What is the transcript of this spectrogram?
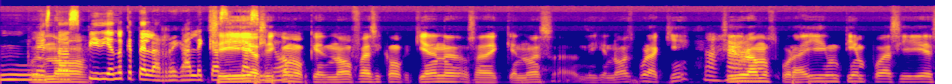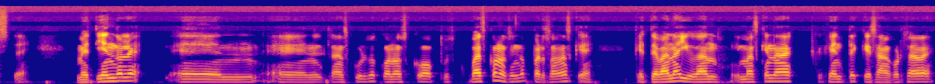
Mm, me estás pidiendo que te la regale casi. Sí, así como que no fue así como que quieren, o sea, de que no es, ah, dije, no es por aquí. Sí duramos por ahí un tiempo así, este, metiéndole. En, en, el transcurso conozco, pues vas conociendo personas que, que te van ayudando y más que nada gente que a lo mejor sabe,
